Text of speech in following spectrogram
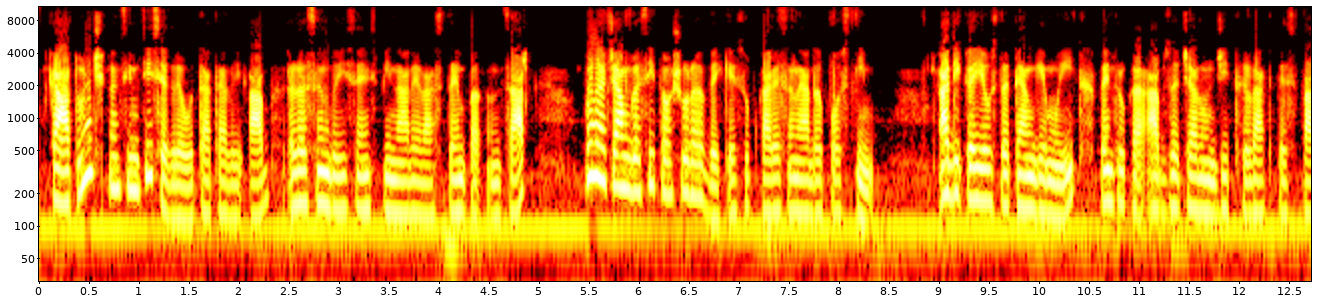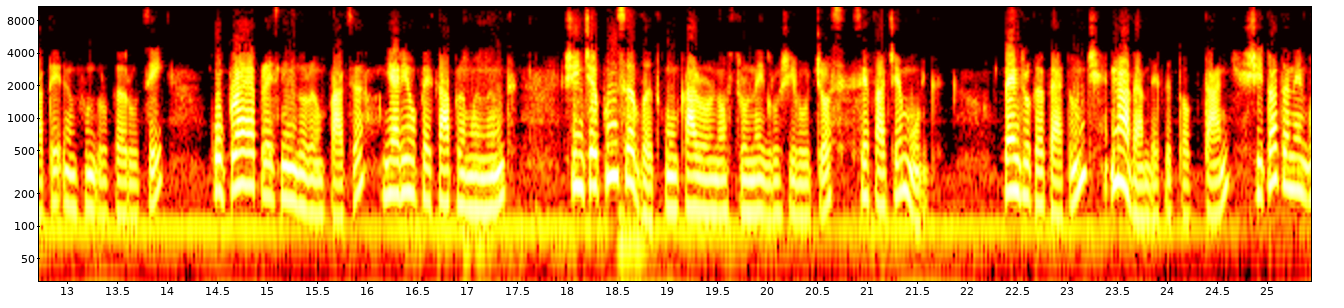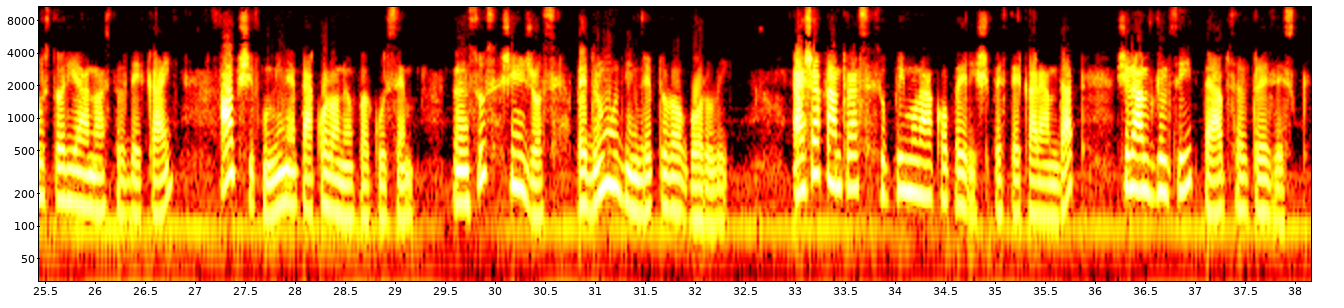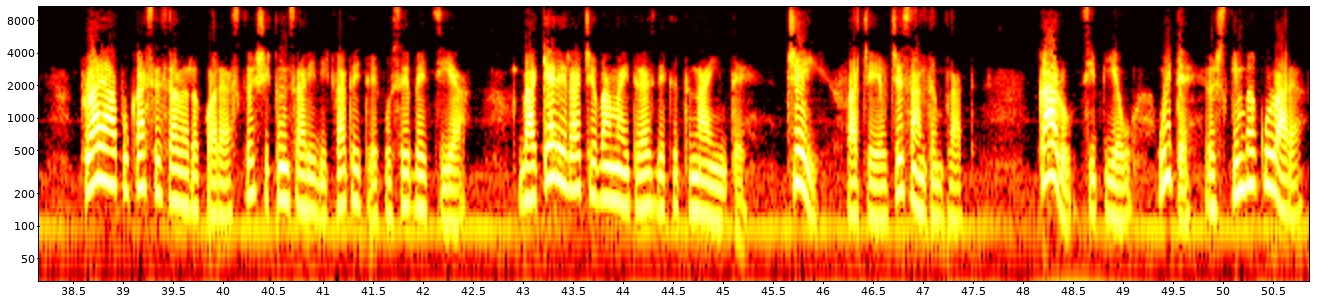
ca atunci când simțise greutatea lui Ab, lăsându-i se în spinare la stempă în țarc, până ce am găsit o șură veche sub care să ne adăpostim. Adică eu stăteam ghemuit, pentru că Ab zăcea lungit lat pe spate în fundul căruței, cu ploaia presnindu-l în față, iar eu pe cap rămânând și începând să văd cum calul nostru negru și lucios se face murg. Pentru că pe atunci n-aveam decât opt ani și toată negustoria noastră de cai, Ab și cu mine pe acolo ne-o făcusem, în sus și în jos, pe drumul din dreptul ogorului. Așa că am tras sub primul acoperiș peste care am dat și l-am zgâlțit pe Ab să-l trezesc. Ploaia apucase să-l răcorească și când s-a ridicat îi trecuse beția. Ba chiar era ceva mai treaz decât înainte. Ce-i? face el, ce s-a întâmplat? Calu, țip eu, uite, își schimbă culoarea.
